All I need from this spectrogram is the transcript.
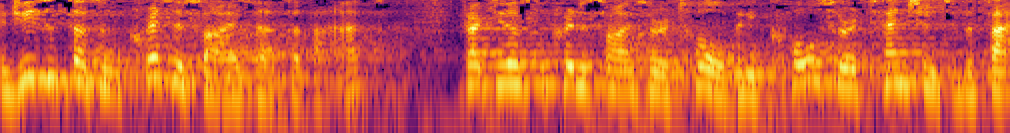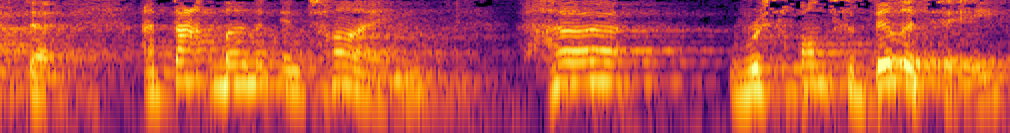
And Jesus doesn't criticize her for that. In fact, he doesn't criticize her at all, but he calls her attention to the fact that at that moment in time, her responsibility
